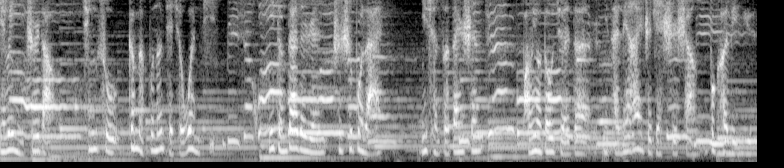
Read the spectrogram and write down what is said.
因为你知道倾诉根本不能解决问题。你等待的人迟迟不来，你选择单身，朋友都觉得你在恋爱这件事上不可理喻。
